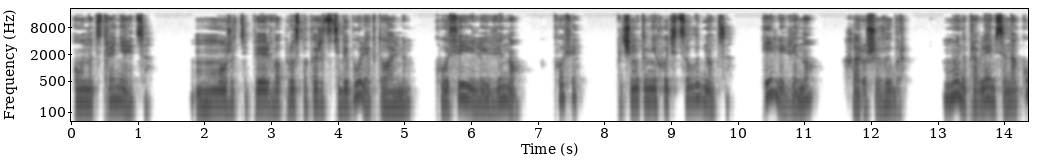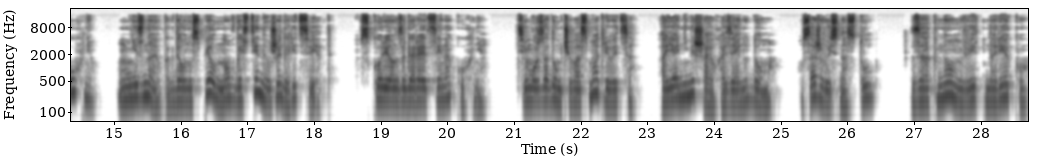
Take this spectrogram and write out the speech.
Он отстраняется. Может, теперь вопрос покажется тебе более актуальным? Кофе или вино? Кофе. Почему-то мне хочется улыбнуться. Или вино. Хороший выбор. Мы направляемся на кухню. Не знаю, когда он успел, но в гостиной уже горит свет. Вскоре он загорается и на кухне. Тимур задумчиво осматривается, а я не мешаю хозяину дома. Усаживаюсь на стул. За окном вид на реку,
